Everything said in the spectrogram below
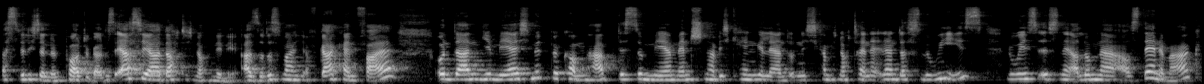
was will ich denn in Portugal? Das erste Jahr dachte ich noch, nee, nee, also das mache ich auf gar keinen Fall. Und dann, je mehr ich mitbekommen habe, desto mehr Menschen habe ich kennengelernt. Und ich kann mich noch daran erinnern, dass Louise, Louise ist eine Alumna aus Dänemark,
